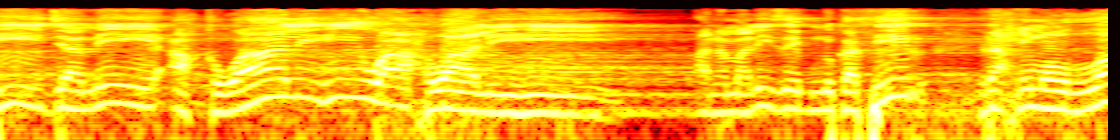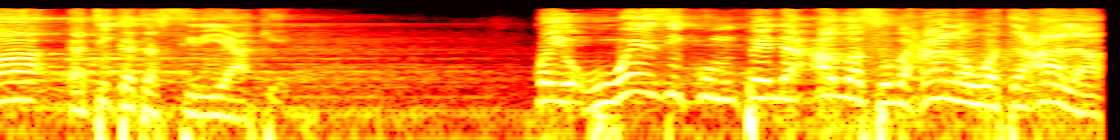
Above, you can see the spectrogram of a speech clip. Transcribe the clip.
في جميع أقواله وأحواله أنا ماليز ابن كثير رحمه الله كتك تفسيرياك kwa hiyo huwezi kumpenda Allah subhanahu wa ta'ala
